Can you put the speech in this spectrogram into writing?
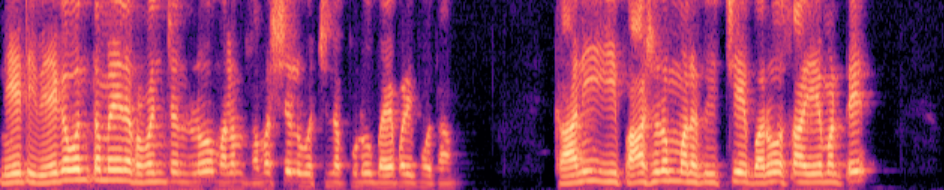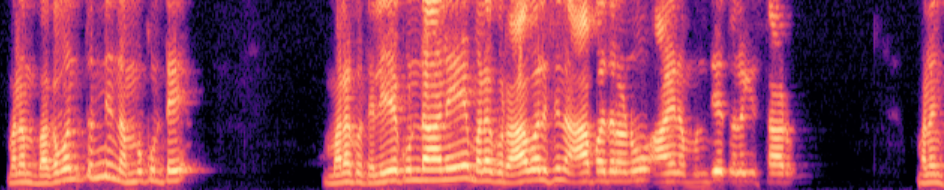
నేటి వేగవంతమైన ప్రపంచంలో మనం సమస్యలు వచ్చినప్పుడు భయపడిపోతాం. కానీ ఈ పాశురం మనకు ఇచ్చే భరోసా ఏమంటే మనం భగవంతుణ్ణి నమ్ముకుంటే మనకు తెలియకుండానే మనకు రావలసిన ఆపదలను ఆయన ముందే తొలగిస్తాడు. మనం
